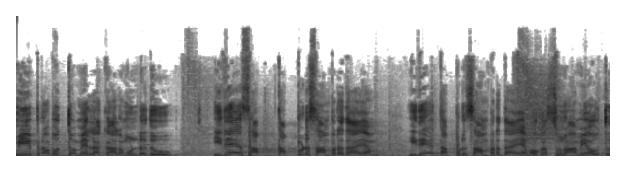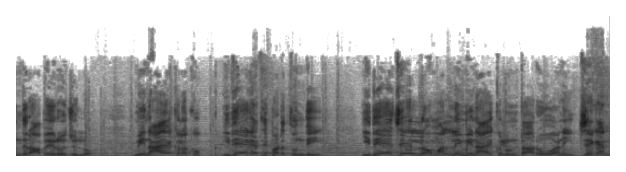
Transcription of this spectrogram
మీ ప్రభుత్వం ఎల్లకాలం ఉండదు. ఇదే సప్- తప్పుడు సాంప్రదాయం. ఇదే తప్పుడు సాంప్రదాయం ఒక సునామీ అవుతుంది రాబోయే రోజుల్లో. మీ నాయకులకు ఇదే గతి పడుతుంది. ఇదే జైల్లో మళ్ళీ మీ నాయకులు ఉంటారు అని జగన్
